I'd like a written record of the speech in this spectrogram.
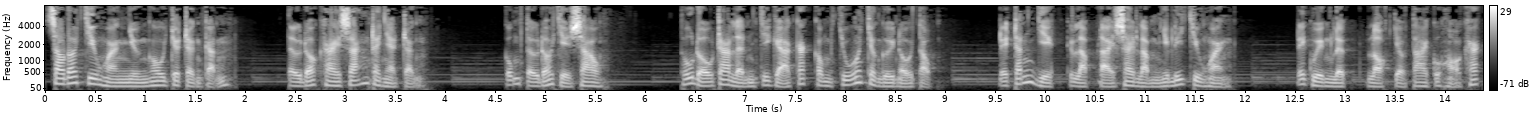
Sau đó Chiêu Hoàng nhường ngôi cho Trần Cảnh, Từ đó khai sáng ra nhà Trần. Cũng từ đó về sau, Thủ độ ra lệnh chỉ gả các công chúa cho người nội tộc, Để tránh việc lặp lại sai lầm như Lý Chiêu Hoàng, Để quyền lực lọt vào tay của họ khác.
